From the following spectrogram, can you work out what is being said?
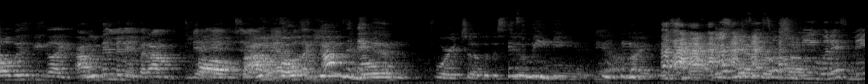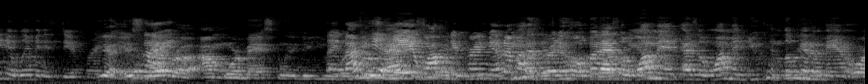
always be like I'm We- feminine, but I'm Yeah, tall. it- so I we always yeah. feel both like leave I'm the nigga. Room for each other to It's still be me. men. Yeah. Like it's not. I It's guess never. that's what uh, you mean. When it's men and women, it's different. Yeah, it's like, never. a, I'm more masculine than you. Like, or if I see a man walking in than front of me, I'm you. not about Because to run and you, but as a for you. woman, as a woman, you can look at a man or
